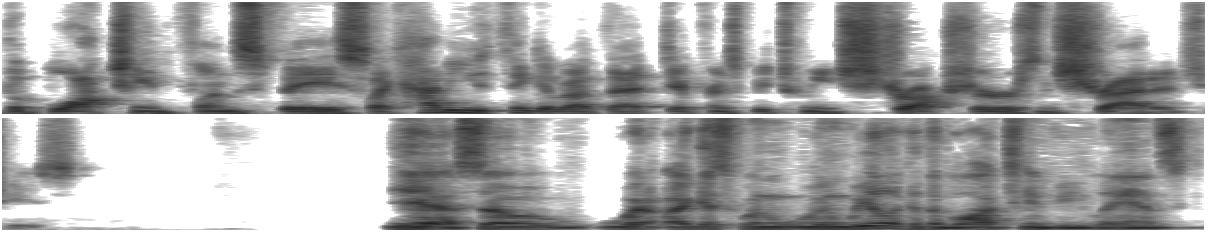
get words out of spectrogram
the blockchain fund space, like how do you think about that difference between structures and strategies? Yeah, so I guess when, when we look at the blockchain v lands,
